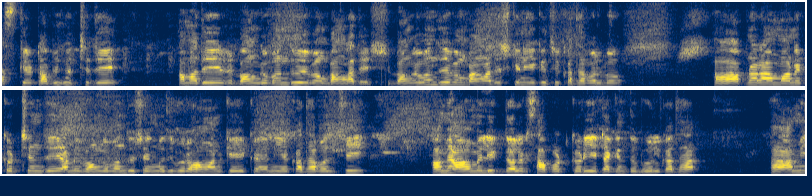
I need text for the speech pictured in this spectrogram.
আজকের টপিক হচ্ছে যে আমাদের বঙ্গবন্ধু এবং বাংলাদেশ। বঙ্গবন্ধু এবং বাংলাদেশকে নিয়ে কিছু কথা বলব। আপনারা মনে করছেন যে আমি বঙ্গবন্ধু শেখ মুজিবুর রহমানকে নিয়ে কথা বলছি। আমি আওয়ামী লীগ দলের সাপোর্ট করি এটা কিন্তু ভুল কথা। আমি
